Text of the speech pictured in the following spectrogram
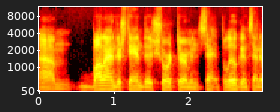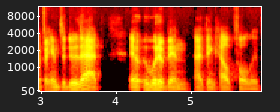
um while I understand the short-term incentive political incentive for him to do that it, it would have been I think helpful if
